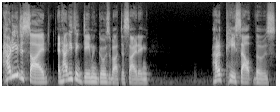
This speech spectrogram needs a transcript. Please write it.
how do you decide and how do you think damon goes about deciding how to pace out those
